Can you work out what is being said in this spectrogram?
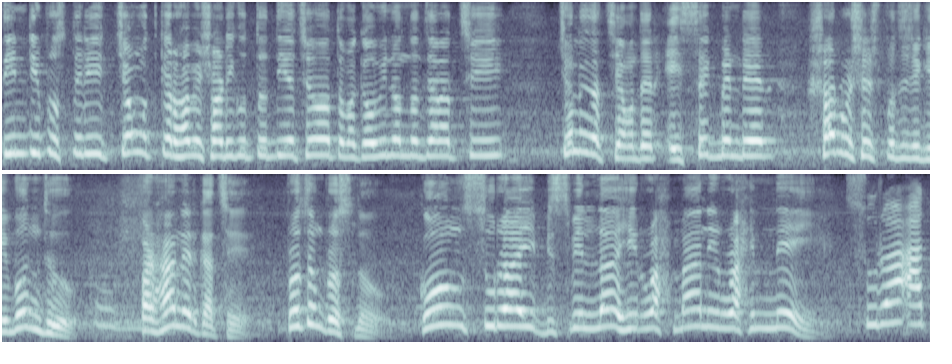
তিনটি প্রশ্নেরই চমৎকারভাবে সঠিক উত্তর দিয়েছ। তোমাকে অভিনন্দন জানাচ্ছি। চলে যাচ্ছি আমাদের এই সেগমেন্টের সর্বশেষ প্রতিযোগী বন্ধু ফারহানের কাছে। প্রথম প্রশ্ন কোন সুরাই বিসমিল্লাহির রহমানির রাহিম নেই? সুরা আত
